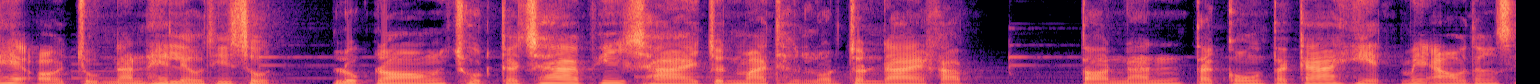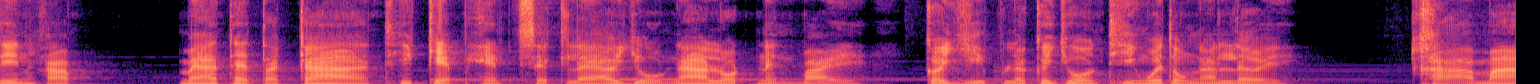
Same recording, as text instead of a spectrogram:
ให้ออกจุดนั้นให้เร็วที่สุด ลูกน้องฉุดกระชากพี่ชายจนมาถึงรถจนได้ครับ ตอนนั้นตะกงตะก้าเห็ดไม่เอาทั้งสิ้นครับ แม้แต่ตะก้าที่เก็บเห็ดเสร็จแล้วอยู่หน้ารถหนึ่งใบ ก็หยิบแล้วก็โยนทิ้งไว้ตรงนั้นเลย ขามา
